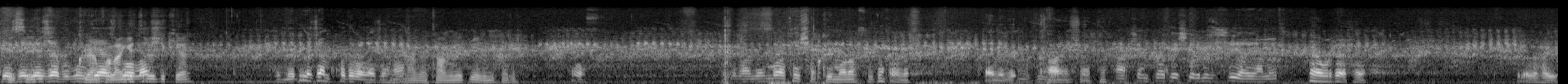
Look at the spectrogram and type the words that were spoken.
Geze geze bugün Krem gez falan dolaş. getirirdik ya. E Ne bileceğim bu kadar olacak ha. Ya ben tahmin etmiyordum bu kadar. O zaman ben bu ateş yakayım oğlum şurada. Olur. Ben de bir kahve şey yapayım. Akşamki ateşlerimizi şuraya ayarladık. Ha burada yapalım. Burada daha iyi.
